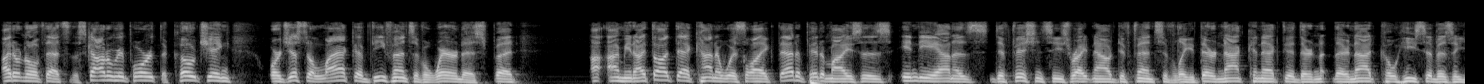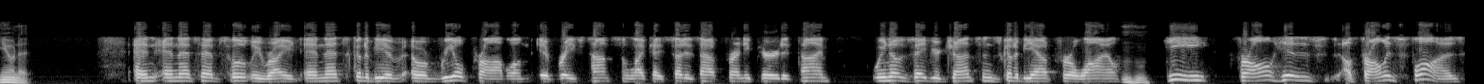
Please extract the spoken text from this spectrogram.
I don't know if that's the scouting report, the coaching, or just a lack of defensive awareness, but I I mean, I thought that kind of was like that epitomizes Indiana's deficiencies right now defensively. They're not connected. They're not, they're not cohesive as a unit. And and that's absolutely right. And that's going to be a, a real problem if Race Thompson, like I said, is out for any period of time. We know Xavier Johnson's going to be out for a while. He, for all his uh, for all his flaws,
